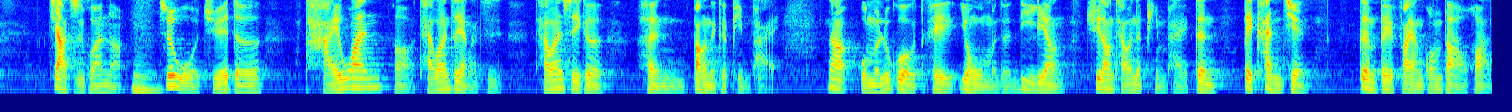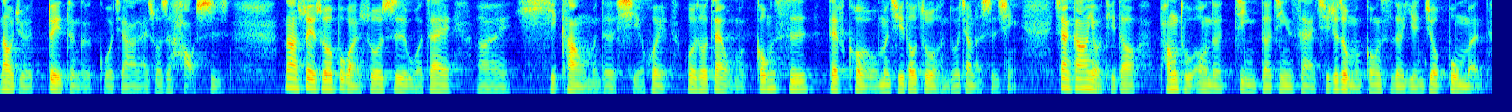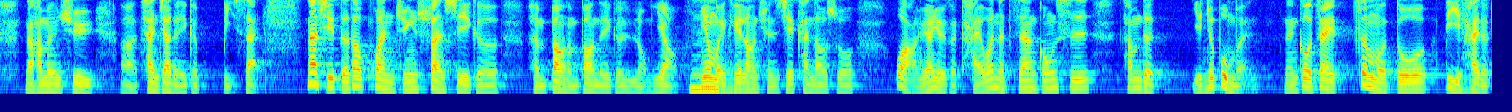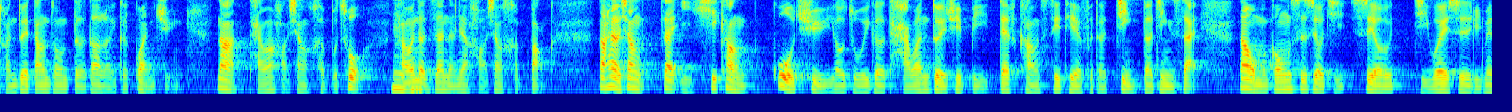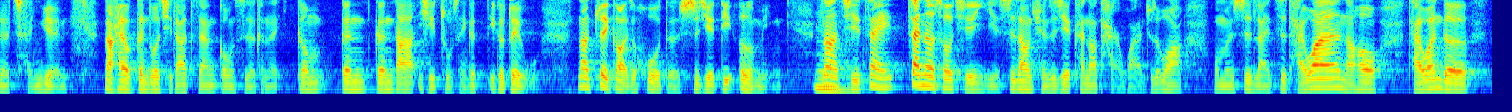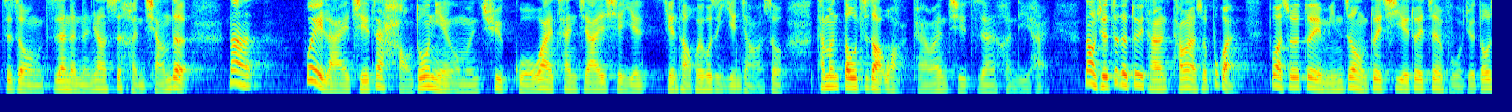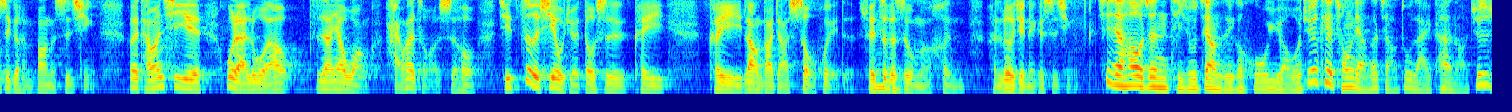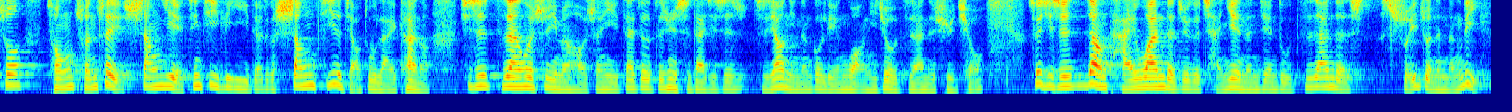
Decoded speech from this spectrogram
价值观了。嗯，就是我觉得台湾哦，台湾这两个字，台湾是一个很棒的一个品牌。那我们如果可以用我们的力量去让台湾的品牌更被看见，更被发扬光大的话，那我觉得对整个国家来说是好事。那所以说，不管说是我在呃 HeCon 我们的协会，或者说在我们公司 DevCo，我们其实都做了很多这样的事情。像刚刚有提到 p o n t o On 的竞的竞赛，其实就是我们公司的研究部门，那他们去呃参加的一个比赛。那其实得到冠军算是一个。很棒很棒的一个荣耀，因为我们也可以让全世界看到说，哇，原来有一个台湾的治安公司，他们的研究部门能够在这么多厉害的团队当中得到了一个冠军。那台湾好像很不错，台湾的治安能量好像很棒。那还有像在以 HeCon 过去有组一个台湾队去比 DefCon CTF 的竞的竞赛。那我们公司是有几是有几位是里面的成员，那还有更多其他治安公司的可能跟跟跟大家一起组成一个一个队伍，那最高也是获得世界第二名。那其实，在在那时候，其实也是让全世界看到台湾，就是哇，我们是来自台湾，然后台湾的这种治安的能量是很强的。那未来，其实，在好多年，我们去国外参加一些研研讨会或是演讲的时候，他们都知道哇，台湾其实治安很厉害。那我觉得这个对台湾台湾来说，不管不管说对民众、对企业、对政府，我觉得都是一个很棒的事情。所以台湾企业未来如果要自然要往海外走的时候，其实这些我觉得都是可以。可以让大家受惠的，所以这个是我们很很乐见的一个事情。谢谢浩正提出这样子一个呼吁啊，我觉得可以从两个角度来看哦，就是说从纯粹商业经济利益的这个商机的角度来看哦，其实治安会是一门好生意。在这个资讯时代，其实只要你能够联网，你就有治安的需求。所以其实让台湾的这个产业能见度、治安的水准的能力，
